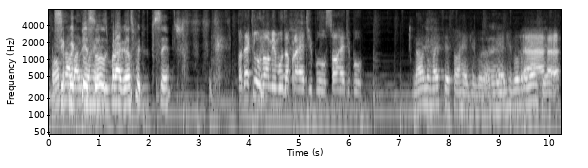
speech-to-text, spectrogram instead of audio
Bom 50 trabalho do pessoas, Bragança foi tudo pro centro. Quando é que o nome muda pra Red Bull? Só Red Bull? Não, não vai ser só Red Bull, vai É. ser Red Bull Bragantino. Ah,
